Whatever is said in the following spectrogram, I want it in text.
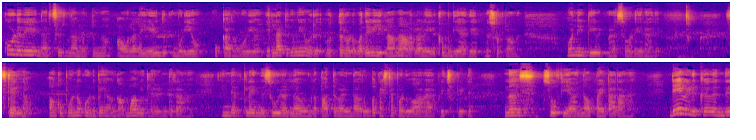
கூடவே நர்ஸ் இருந்தால் மட்டும்தான் அவங்களால எழுந்துக்க முடியும் உட்கார முடியும். எல்லாத்துக்குமே ஒரு ஒருத்தரோட உதவி இல்லாமல் அவரால் இருக்க முடியாது அப்படின்னு சொல்கிறாங்க உடனே டேவிட் மனசு உடையிறாரு. ஸ்டெல்லா அவங்க பொண்ணை கொண்டு போய் அவங்க அம்மா வீட்டில் விழுந்துடுறாங்க. இந்த இடத்துல இந்த சூழலில் உங்களை பார்த்து விழுந்தா ரொம்ப கஷ்டப்படுவாங்க அப்படின்னு சொல்லிட்டு நர்ஸ் சோஃபியா வந்து அப்பாயிண்ட் ஆகிறாங்க டேவிடுக்கு வந்து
